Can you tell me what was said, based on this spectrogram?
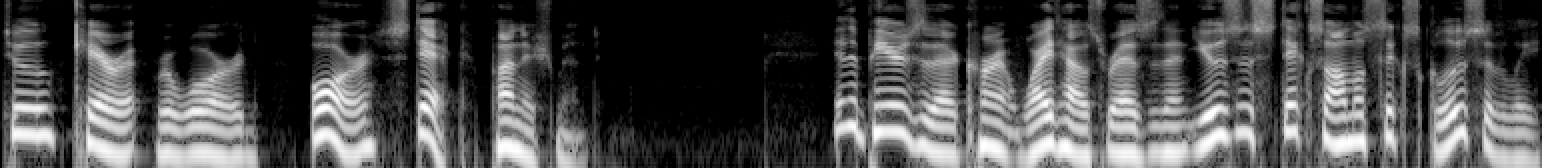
to carrot reward or stick punishment. It appears that our current White House resident uses sticks almost exclusively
